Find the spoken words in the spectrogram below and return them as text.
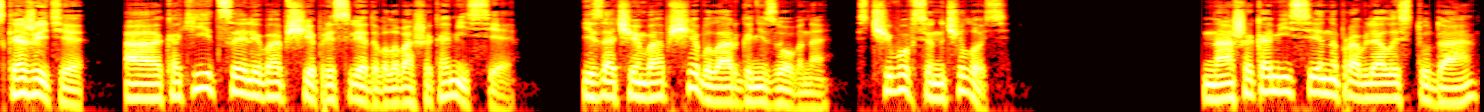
Скажите, а какие цели вообще преследовала ваша комиссия? И зачем вообще была организована? С чего все началось? Наша комиссия направлялась туда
